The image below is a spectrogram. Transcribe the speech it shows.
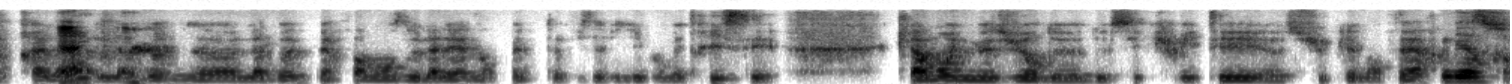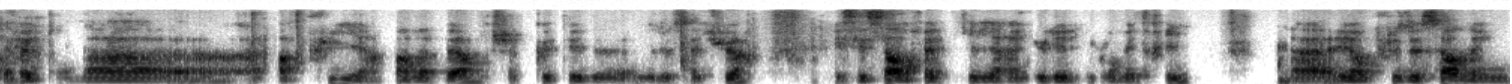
Après, la, bonne, la, bonne, performance de la laine, en fait, vis-à-vis de l'hygrométrie, c'est clairement une mesure de, sécurité supplémentaire. Bien parce qu'en fait, on a un pare-pluie et un pare-vapeur de chaque côté de, l'ossature. Et c'est ça, en fait, qui vient réguler l'hygrométrie. et en plus de ça, on a une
